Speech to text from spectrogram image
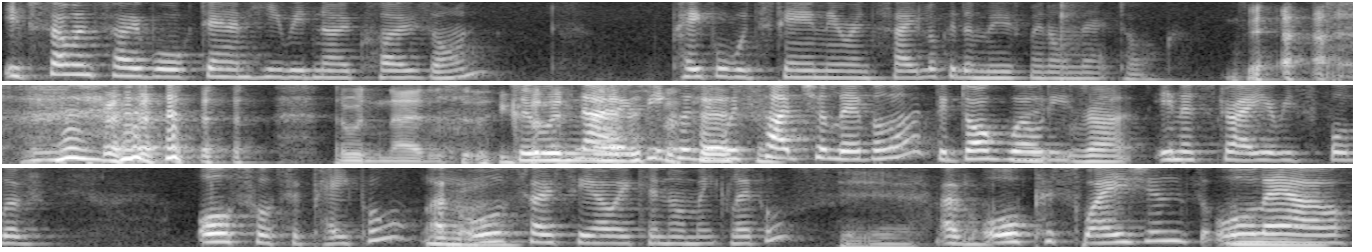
if so and so walked down here with no clothes on, people would stand there and say, "Look at the movement on that dog." They wouldn't notice that they They wouldn't No, notice the because it was such a leveler. The dog world is Right. in Australia is full of all sorts of people of all socioeconomic levels, Yeah. of all persuasions, all our,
